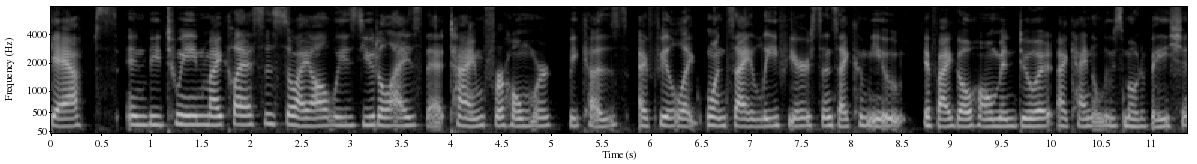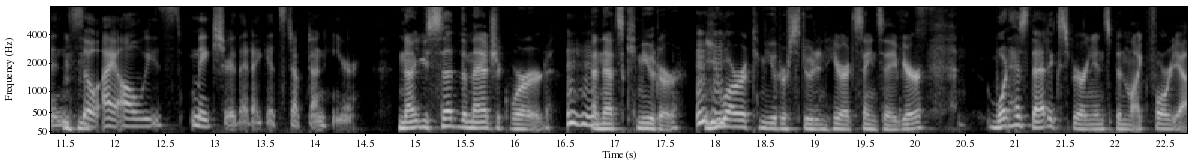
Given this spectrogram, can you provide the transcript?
gaps in between my classes, so I always utilize that time for homework because I feel like once I leave here, since I commute, if I go home and do it, I kind of lose motivation. Mm-hmm. So I always make sure that I get stuff done here. Now, you said the magic word, mm-hmm. and that's commuter. Mm-hmm. You are a commuter student here at St. Xavier. What has that experience been like for you?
